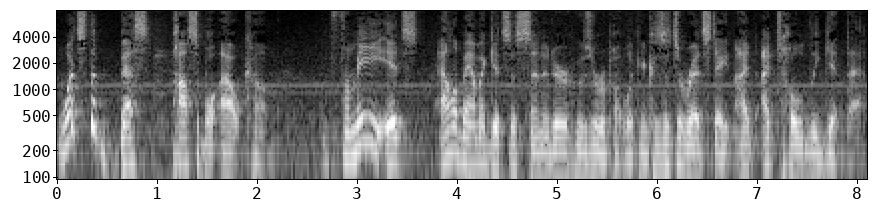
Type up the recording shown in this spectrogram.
what's the best possible outcome? For me, it's Alabama gets a senator who's a Republican because it's a red state. I, I totally get that.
